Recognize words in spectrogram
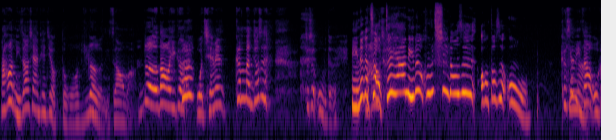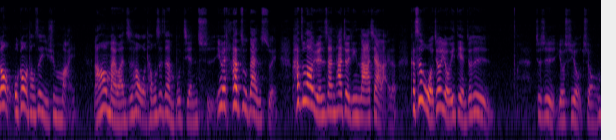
然后你知道现在天气有多热，你知道吗？热到一个我前面根本就是就是雾的，你那个罩，对呀、你那个呼气都是哦，都是雾。可是你知道，我跟我我跟我同事一起去买，然后买完之后，我同事真的很不坚持，因为他住淡水，他住到圆山他就已经拉下来了。可是我就有一点就是就是有始有终，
